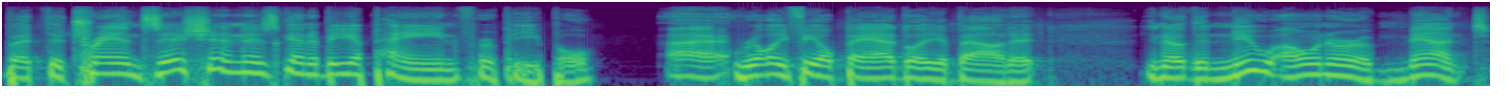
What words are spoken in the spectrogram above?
But the transition is going to be a pain for people. I really feel badly about it. You know, the new owner of Mint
